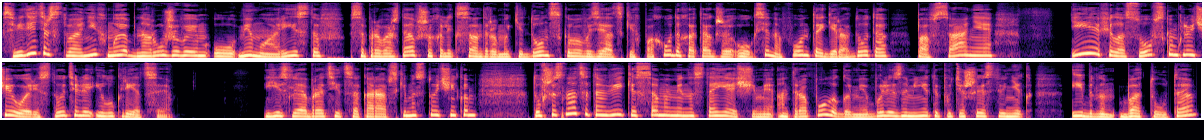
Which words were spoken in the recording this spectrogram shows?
Свидетельства о них мы обнаруживаем у мемуаристов, сопровождавших Александра Македонского в азиатских походах, а также у Ксенофонта, Геродота, Павсания и в философском ключе у Аристотеля и Лукреция. Если обратиться к арабским источникам, то в XVI веке самыми настоящими антропологами были знаменитый путешественник Ибн Батута –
